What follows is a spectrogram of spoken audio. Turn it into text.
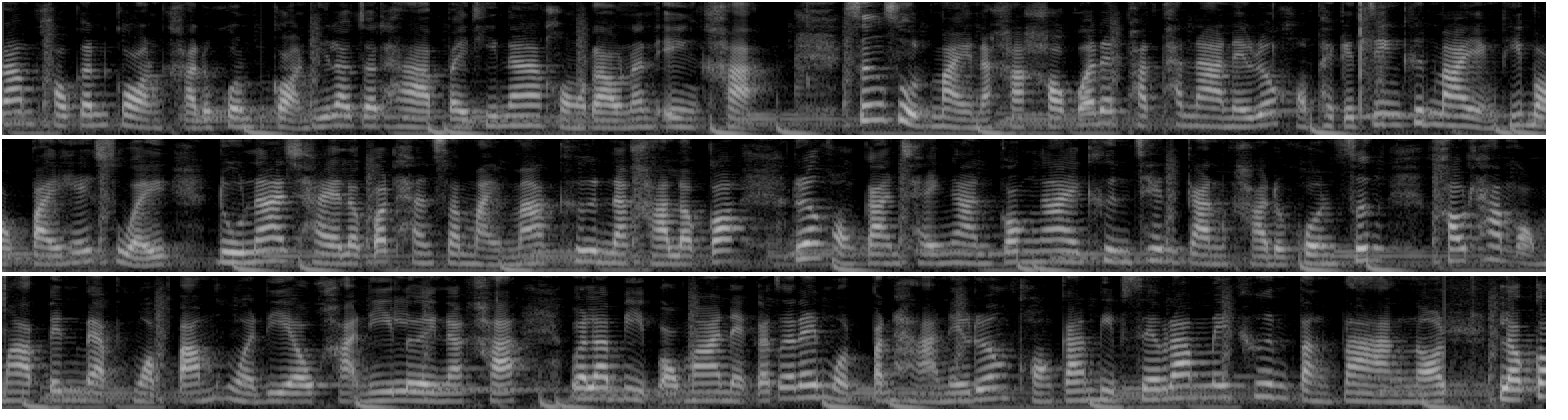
รั่มเขากันก่อนค่ะทุกคน ก่อนที่เราจะทาไปที่หน้าของเรานั่นเองค่ะ ซึ่งสูตรใหม่นะคะเขาก็ได้พัฒนาในเรื่องของแพคเกจิ้งขึ้นมาอย่างที่บอกไปให้สวยดูน่าใช้แล้วก็ทันสมัยมากขึ้นนะคะ แล้วก็เรื่องของการใช้งานก็ง่ายขึ้นเช่นกันค่ะทุกคน ซึ่งเขาทำออกมาเป็นแบบหัวปั๊มหัวเดียวค่ะนี่เลยนะคะ เวลาบีบออกมาเนี่ยก็จะได้หมดปัญหาในเรื่องของการบีบเซรั่มไม่ขึ้นต่างๆเนาะแล้วก็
